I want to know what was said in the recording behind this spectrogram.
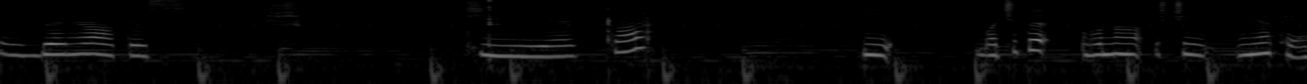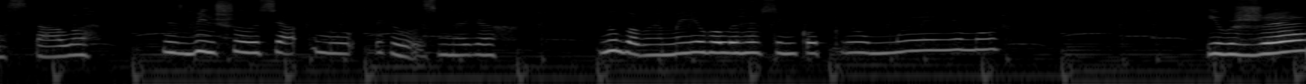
здиратись шкірка. І бачите, воно ще й м'яке стало і збільшилося у розмірах. Ну добре, ми його легесенько промиємо. І вже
